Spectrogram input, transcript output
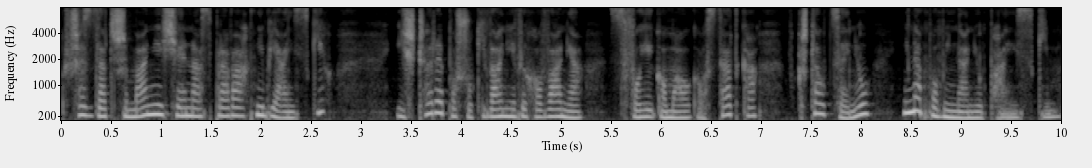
przez zatrzymanie się na sprawach niebiańskich i szczere poszukiwanie wychowania swojego małego statka w kształceniu i napominaniu pańskim.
